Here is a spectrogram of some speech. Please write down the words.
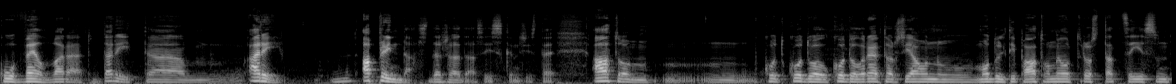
ko vēl varētu darīt, arī aprindās dažādās izskan šis atomu, mm, kod, kodola, kodola reaktors, jaunu moduļu tipu atomelektrostacijas un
